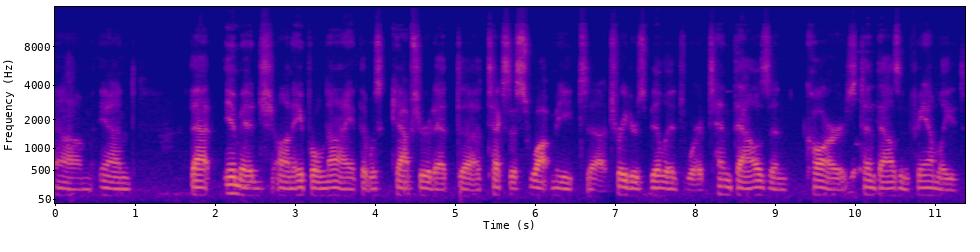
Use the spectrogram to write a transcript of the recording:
um, and that image on April 9th that was captured at uh, Texas Swap Meet uh, Traders Village, where 10,000 cars, 10,000 families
